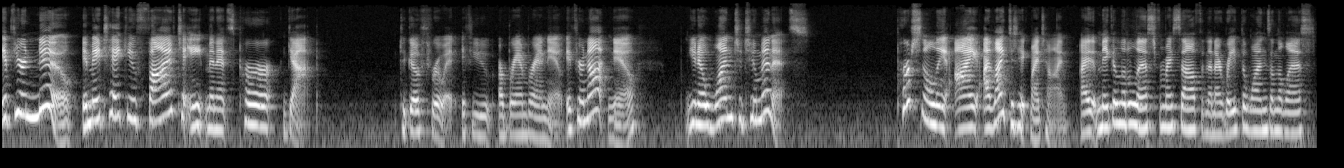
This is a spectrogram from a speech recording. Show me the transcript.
if you're new, it may take you five to eight minutes per gap to go through it if you are brand brand new. If you're not new, you know, one to two minutes. Personally, I, I like to take my time. I make a little list for myself and then I rate the ones on the list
